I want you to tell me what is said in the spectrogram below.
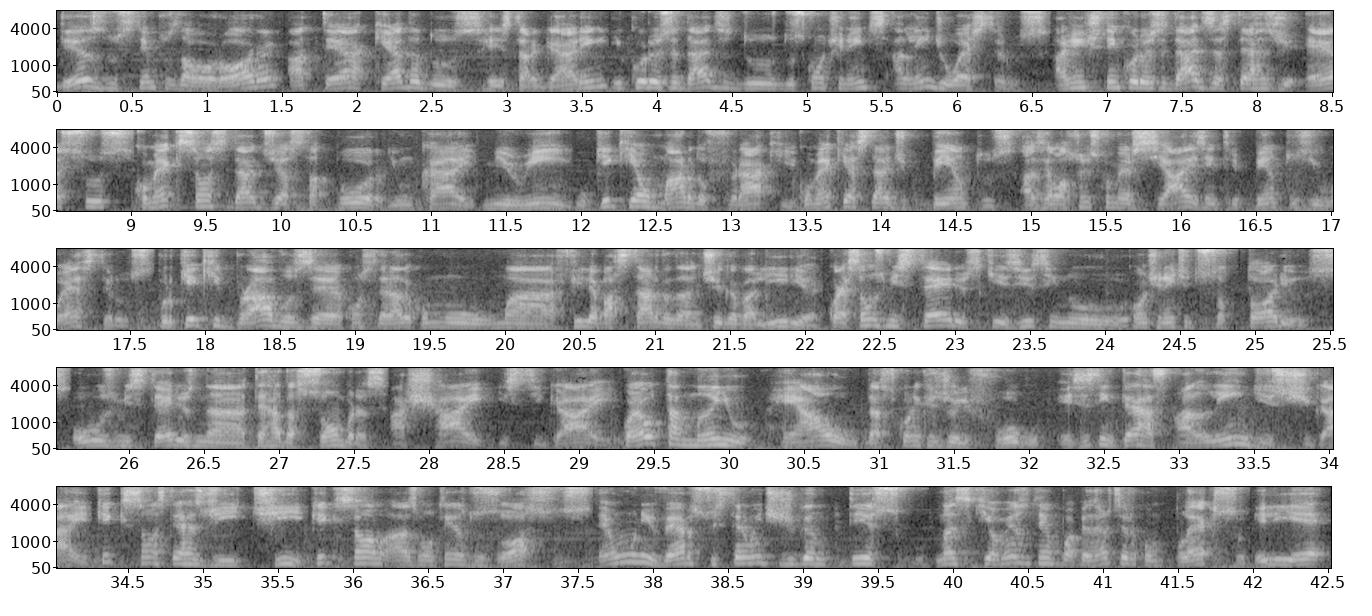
desde os tempos da Aurora até a queda dos reis Targaryen e curiosidades do, dos continentes além de Westeros. A gente tem curiosidades das terras de Essos, como é que são as cidades de Astapor, Yunkai, Mirin, o que, que é o Mar do Fraki, como é que é a cidade de Pentos, as relações comerciais entre Pentos e Westeros, por que que Bravos é considerada como uma filha bastarda da antiga Valíria, quais são os mistérios que existem no continente de Sotórios, ou os mistérios na Terra das Sombras, Ashai, Stigai, qual é o tamanho tamanho real das Crônicas de Gelo e Fogo? Existem terras além de Stigai? O que, que são as terras de Iti? O que, que são as Montanhas dos Ossos? É um universo extremamente gigantesco, mas que ao mesmo tempo, apesar de ser complexo, ele é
